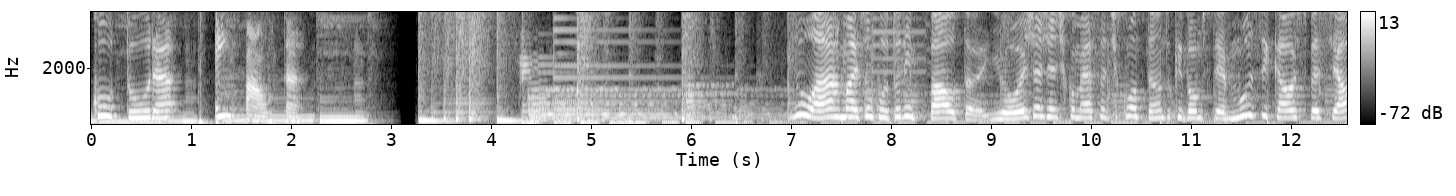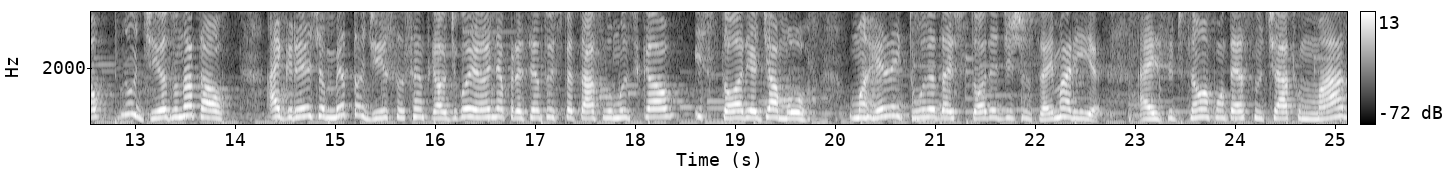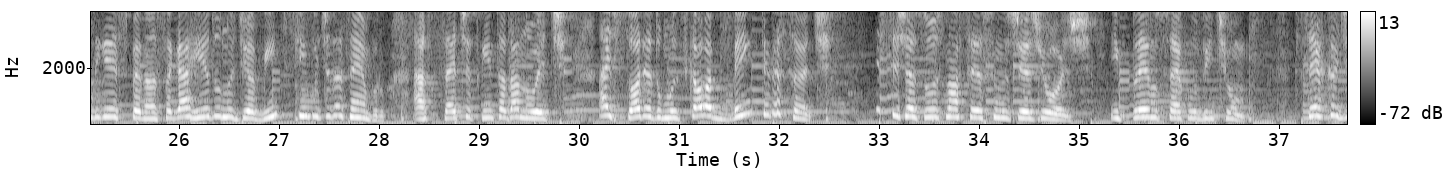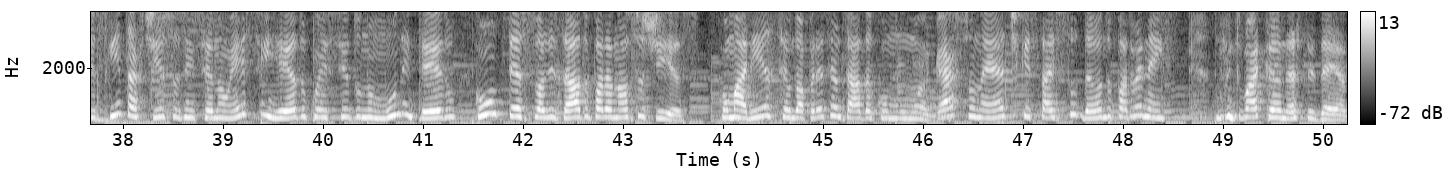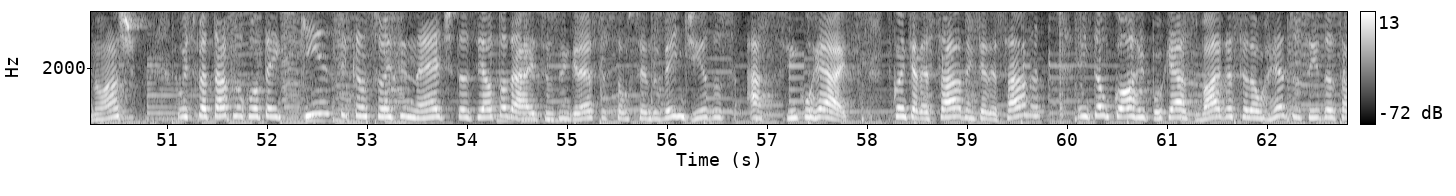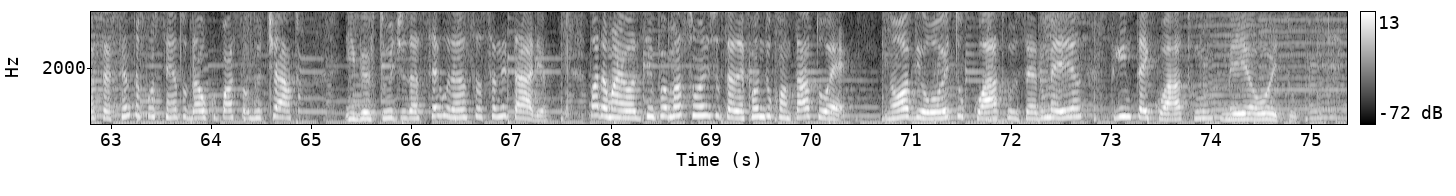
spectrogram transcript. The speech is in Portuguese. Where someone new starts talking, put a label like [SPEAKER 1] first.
[SPEAKER 1] Cultura em pauta.
[SPEAKER 2] No ar, mais um Cultura em Pauta. E hoje a gente começa te contando que vamos ter musical especial no dia do Natal. A Igreja Metodista Central de Goiânia apresenta o espetáculo musical História de Amor, uma releitura da história de José e Maria. A exibição acontece no Teatro Madre Esperança Garrido no dia 25 de dezembro, às 7h30 da noite. A história do musical é bem interessante. E se Jesus nascesse nos dias de hoje, em pleno século XXI? Cerca de 30 artistas encenam esse enredo conhecido no mundo inteiro, contextualizado para nossos dias, com Maria sendo apresentada como uma garçonete que está estudando para o Enem. Muito bacana essa ideia, não acho? O espetáculo contém 15 canções inéditas e autorais e os ingressos estão sendo vendidos a R$ reais. Ficou interessado, interessada? Então corre, porque as vagas serão reduzidas a 60% da ocupação do teatro em virtude da segurança sanitária. Para maiores informações, o telefone do contato é 98406 3468.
